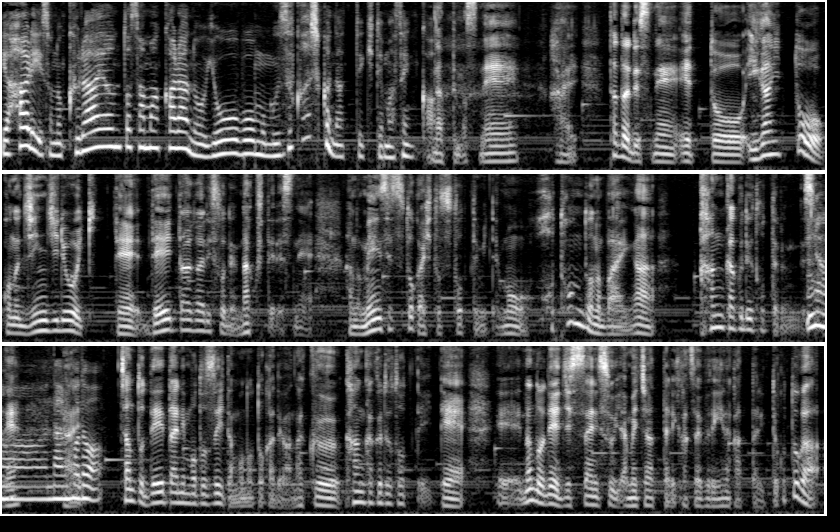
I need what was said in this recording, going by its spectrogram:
やはりそのクライアント様からの要望も難しくなってきてませんか？なってますね。はい、ただですね、えっと、意外とこの人事領域ってデータがありそうでなくてですねあの面接とか一つ取ってみてもほとんどの場合が感覚で取ってるんですよね。なるほど、はい、ちゃんとデータに基づいたものとかではなく感覚で取っていて、えー、なので実際にすぐ辞めちゃったり活躍できなかったりってことが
